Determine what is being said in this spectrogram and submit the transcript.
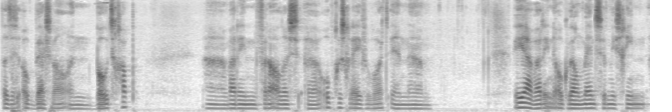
dat is ook best wel een boodschap uh, waarin van alles uh, opgeschreven wordt. En um, ja, waarin ook wel mensen misschien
